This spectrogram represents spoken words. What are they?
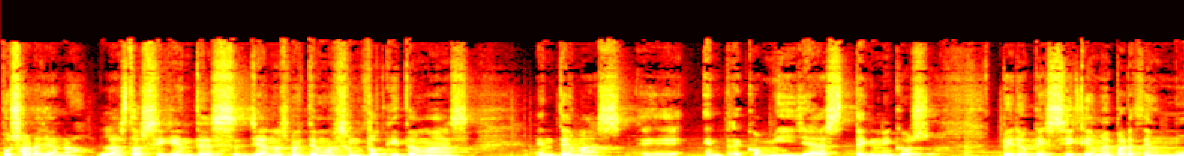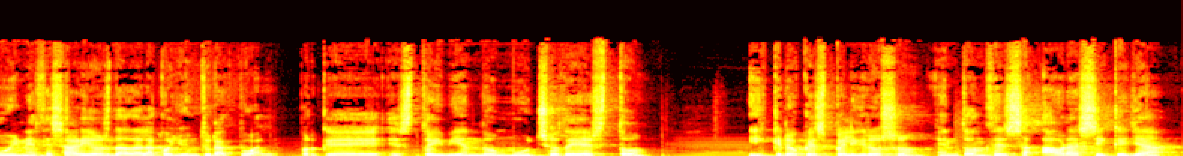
Pues ahora ya no. Las dos siguientes ya nos metemos un poquito más en temas, eh, entre comillas, técnicos, pero que sí que me parecen muy necesarios dada la coyuntura actual, porque estoy viendo mucho de esto y creo que es peligroso, entonces ahora sí que ya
